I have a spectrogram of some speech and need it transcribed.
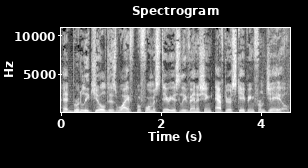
had brutally killed his wife before mysteriously vanishing after escaping from jail.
